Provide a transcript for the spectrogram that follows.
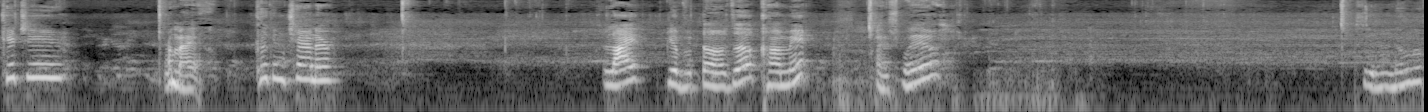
kitchen, on my cooking channel. Like, give a thumbs up, comment as well. See the noodle,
